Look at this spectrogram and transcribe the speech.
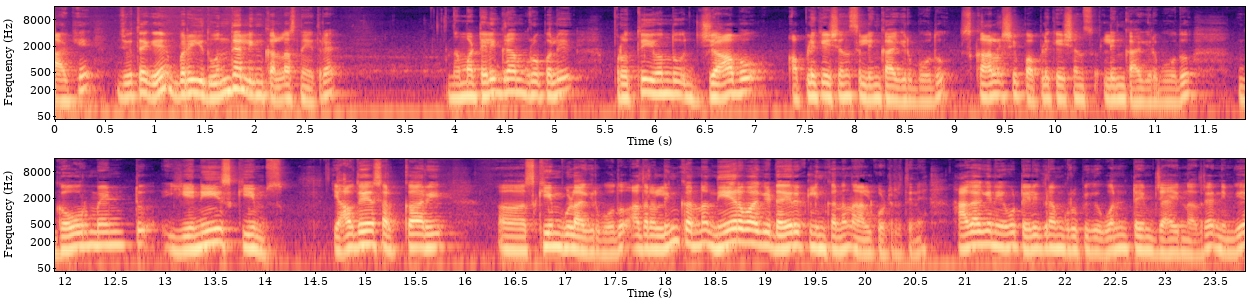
ಹಾಕಿ, ಜೊತೆಗೆ ಬರೀ ಇದು ಒಂದೇ ಲಿಂಕ್ ಅಲ್ಲ ಸ್ನೇಹಿತರೆ, ನಮ್ಮ ಟೆಲಿಗ್ರಾಮ್ ಗ್ರೂಪಲ್ಲಿ ಪ್ರತಿಯೊಂದು ಜಾಬು ಅಪ್ಲಿಕೇಶನ್ಸ್ ಲಿಂಕ್ ಆಗಿರ್ಬೋದು ಸ್ಕಾಲರ್ಶಿಪ್ ಅಪ್ಲಿಕೇಶನ್ಸ್ ಲಿಂಕ್ ಆಗಿರ್ಬೋದು ಗೌರ್ಮೆಂಟ್ ಎನಿ ಸ್ಕೀಮ್ಸ್ ಯಾವುದೇ ಸರ್ಕಾರಿ ಸ್ಕೀಮ್ಗಳಾಗಿರ್ಬೋದು ಅದರ ಲಿಂಕನ್ನು ನೇರವಾಗಿ ಡೈರೆಕ್ಟ್ ಲಿಂಕನ್ನು ನಾನು ಕೊಟ್ಟಿರ್ತೀನಿ. ಹಾಗಾಗಿ ನೀವು ಟೆಲಿಗ್ರಾಮ್ ಗ್ರೂಪಿಗೆ ಒನ್ ಟೈಮ್ ಜಾಯಿನ್ ಆದರೆ ನಿಮಗೆ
